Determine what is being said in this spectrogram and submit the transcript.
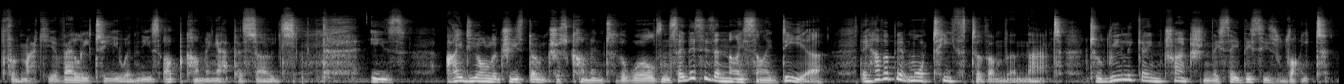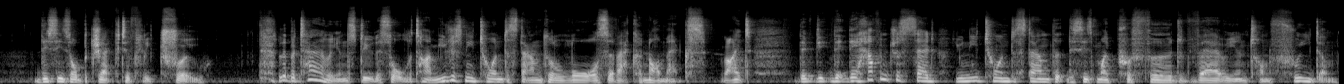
from Machiavelli to you in these upcoming episodes, is ideologies don't just come into the world and say, This is a nice idea. They have a bit more teeth to them than that. To really gain traction, they say, This is right. This is objectively true. Libertarians do this all the time. You just need to understand the laws of economics, right? They, they, they, haven't just said you need to understand that this is my preferred variant on freedom.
